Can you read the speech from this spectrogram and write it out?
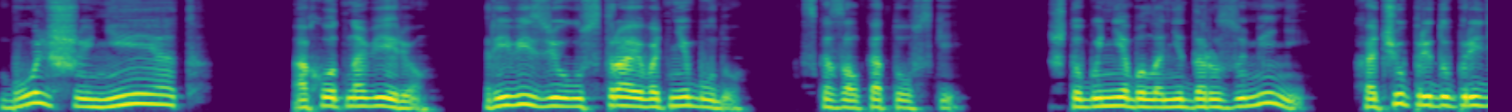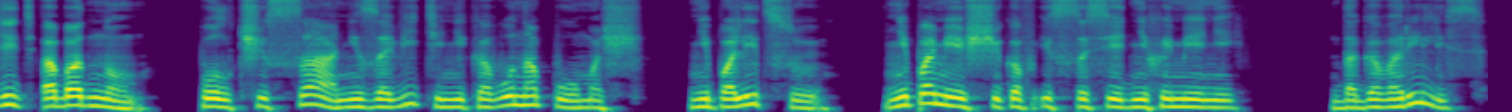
«Больше нет». «Охотно верю. Ревизию устраивать не буду», — сказал Котовский. Чтобы не было недоразумений, Хочу предупредить об одном. Полчаса не зовите никого на помощь. Ни полицию, ни помещиков из соседних имений. Договорились?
